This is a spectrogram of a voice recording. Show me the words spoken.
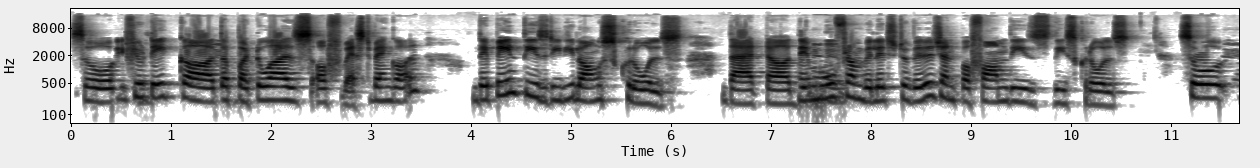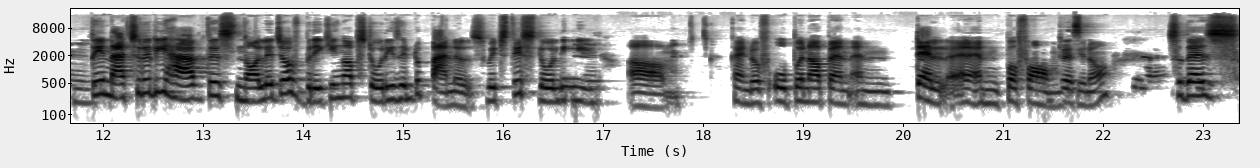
So if you mm-hmm. take uh, the Patuas of West Bengal, they paint these really long scrolls that uh, they move mm-hmm. from village to village and perform these these scrolls. So mm-hmm. they naturally have this knowledge of breaking up stories into panels, which they slowly mm-hmm. um, kind of open up and and tell and perform you know? So there's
